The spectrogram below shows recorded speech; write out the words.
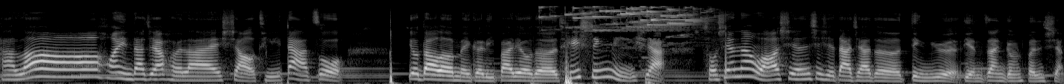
！Hello，欢迎大家回来，小题大做，又到了每个礼拜六的提醒你一下。首先呢，我要先谢谢大家的订阅、点赞跟分享。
